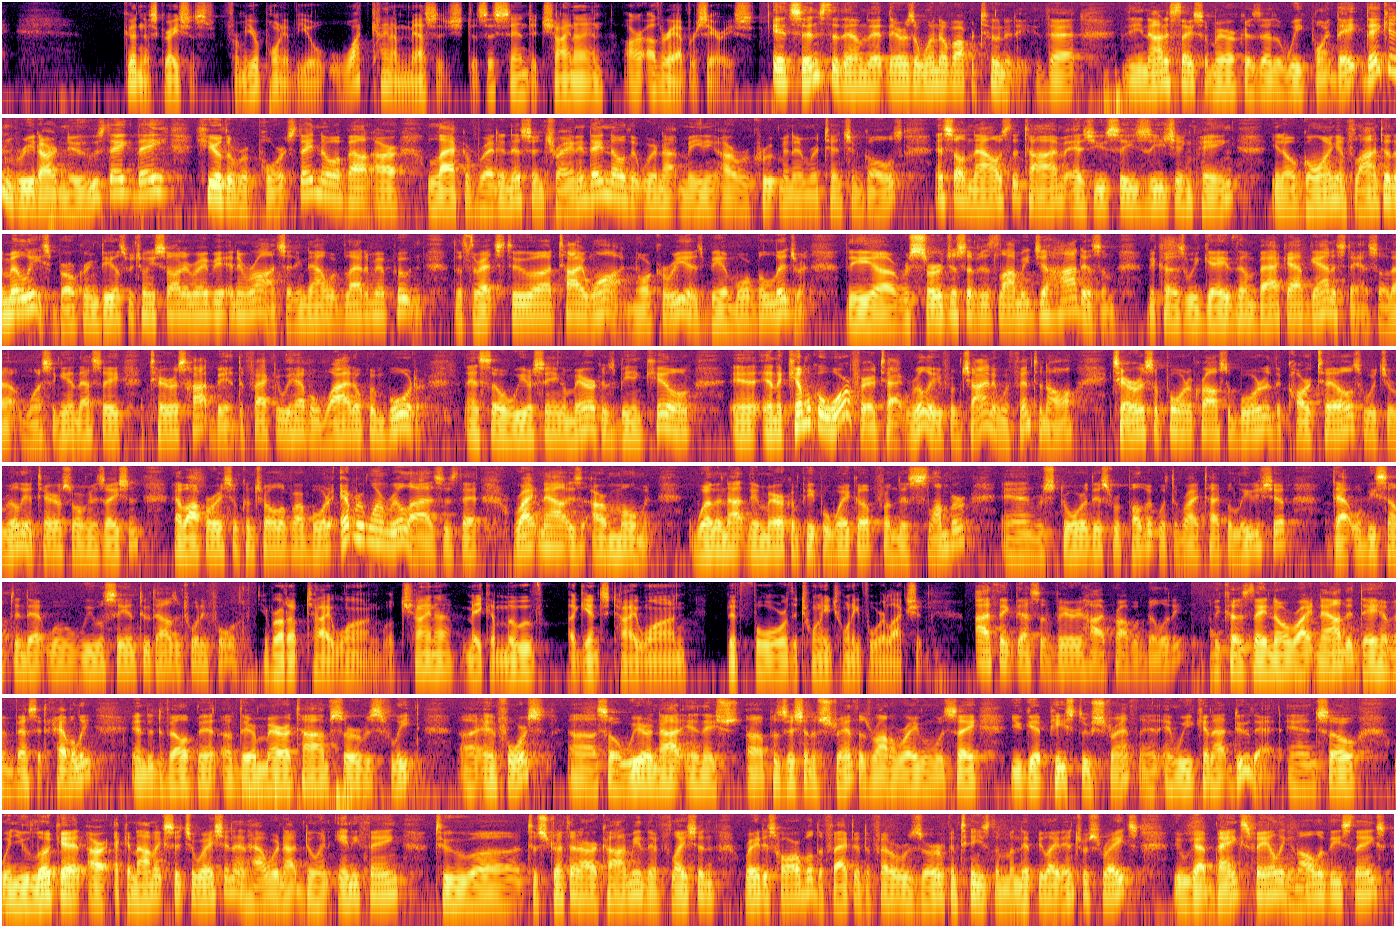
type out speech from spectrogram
goodness gracious, from your point of view, what kind of message does this send to China and our other adversaries? It sends to them that there is a window of opportunity that the United States of America is at a weak point. They, they can read our news, they, they hear the reports, they know about our lack of readiness and training, they know that we're not meeting our recruitment and retention goals. And so now is the time, as you see Xi Jinping, you know, going and flying to the Middle East, brokering deals between Saudi Arabia and Iran, sitting down with Vladimir Putin, the threats to uh, Taiwan, North Korea is being more belligerent the uh, resurgence of Islamic jihadism because we gave them back Afghanistan. So that once again, that's a terrorist hotbed. The fact that we have a wide open border, and so we are seeing Americans being killed and, a chemical warfare attack, really, from China with fentanyl. Terrorists are pouring across the border. The cartels, which are really a terrorist organization, have operational control of our border. Everyone realizes that right now is our moment. Whether or not the American people wake up from this slumber and restore this republic with the right type of leadership, that will be something that we'll, we will see in 2024. You brought up Taiwan. Will China make a move against Taiwan before the 2024 election? I think that's a very high probability because they know right now that they have invested heavily in the development of their maritime service fleet uh, and force. Uh, so we are not in a sh- uh, position of strength, as Ronald Reagan would say. You get peace through strength, and, and we cannot do that. And so when you look at our economic situation and how we're not doing anything to uh, to strengthen our economy. The inflation rate is horrible. The fact that the Federal Reserve continues to manipulate interest rates. We've got banks failing and all of these things.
